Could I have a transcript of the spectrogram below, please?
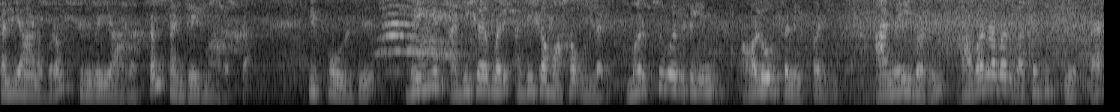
கல்யாணபுரம் திருவையார் வட்டம் தஞ்சை மாவட்டம். இப்பொழுது வெயில் அதிகமரி அதிகமாக உள்ளது. மருத்துவர்களின் ஆலோசனைப்படி அனைவரும் அவரவர் வசதிக்கேற்ப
